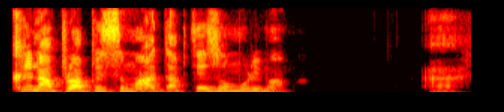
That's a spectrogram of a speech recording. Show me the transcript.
când aproape să mă adaptez, o muri mama. Ah,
